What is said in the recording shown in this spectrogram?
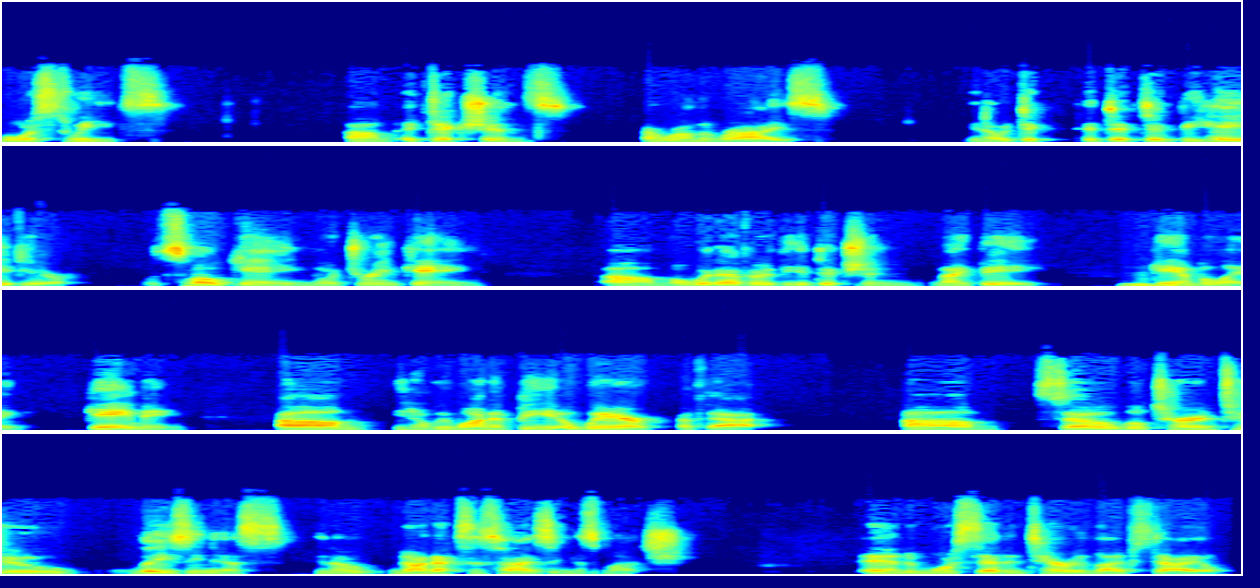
more sweets, um, addictions are on the rise. You know, addic- addictive behavior with smoking or drinking um, or whatever the addiction might be, Mhm. gambling, gaming. Um, you know, we want to be aware of that. Um, so we'll turn to laziness, you know, not exercising as much and a more sedentary lifestyle.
